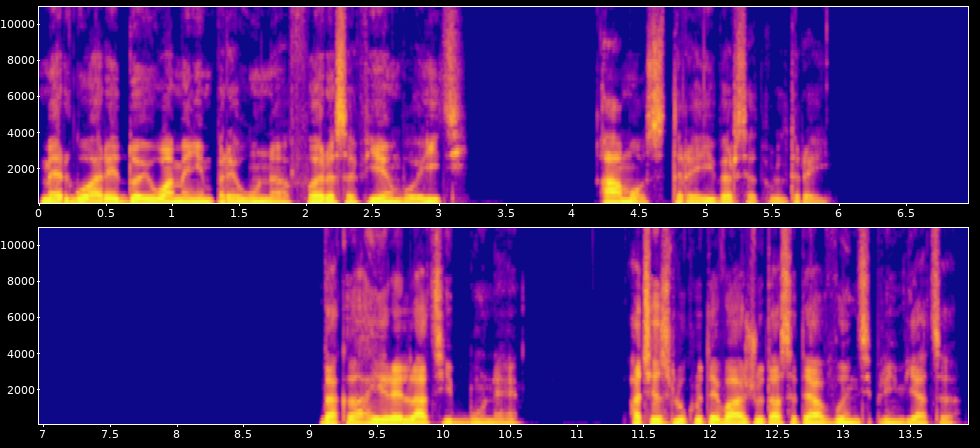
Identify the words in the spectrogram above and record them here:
Merg oare doi oameni împreună fără să fie învoiți? Amos 3, versetul 3. Dacă ai relații bune, acest lucru te va ajuta să te avânți prin viață.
